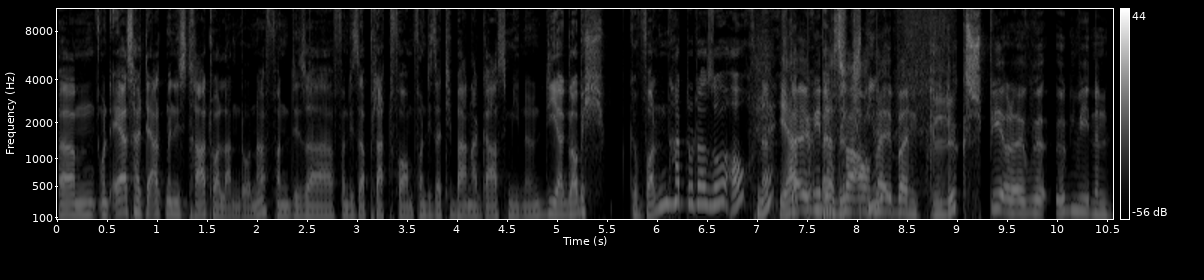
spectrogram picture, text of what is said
Ähm, und er ist halt der Administrator Lando, ne, von dieser, von dieser Plattform, von dieser Tibana Gasmine, die ja, glaube ich, gewonnen hat oder so auch, ne? Ich Ja, glaub, irgendwie, das war auch mehr über ein Glücksspiel oder irgendwie, irgendwie ein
